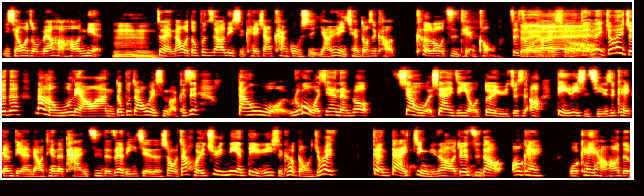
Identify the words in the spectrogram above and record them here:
以前我怎么没有好好念？嗯，对，然后我都不知道历史可以像看故事一样，因为以前都是考刻漏字填空这种方式。对，对，那你就会觉得那很无聊啊，你都不知道为什么。可是当我如果我现在能够。像我现在已经有对于就是哦，地理历史其实是可以跟别人聊天的谈资的这个理解的时候，我再回去念地理历史课本，我就会更带劲，你知道吗？我就会知道，OK，我可以好好的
